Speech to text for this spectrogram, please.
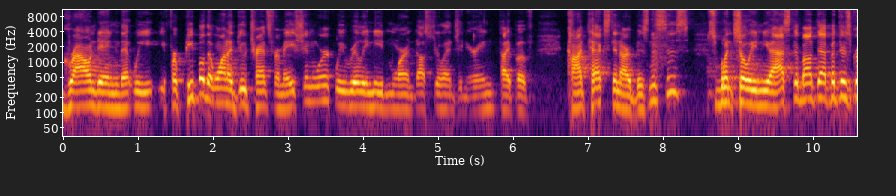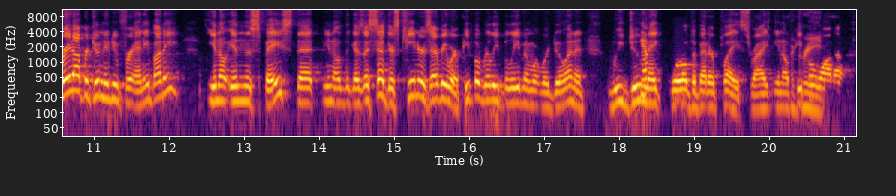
grounding that we for people that want to do transformation work we really need more industrial engineering type of context in our businesses so when so when you asked about that but there's great opportunity for anybody you know in the space that you know as i said there's keeners everywhere people really believe in what we're doing and we do yep. make the world a better place right you know Agreed. people want to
